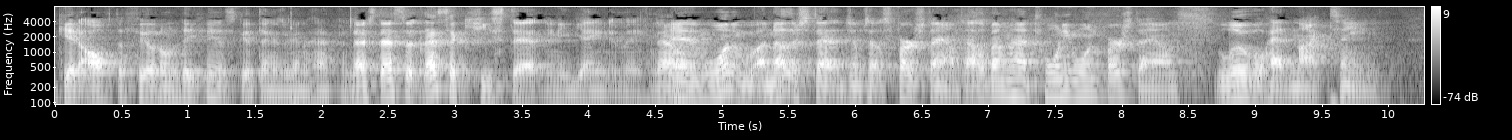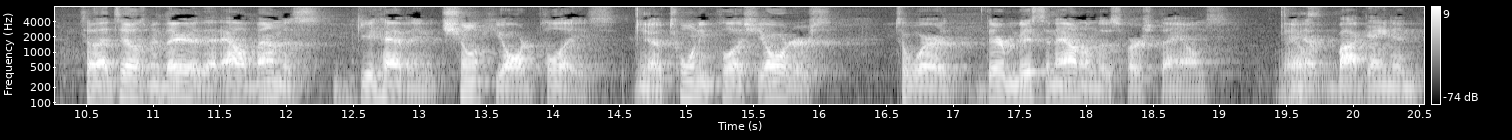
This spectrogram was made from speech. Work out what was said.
get off the field on defense, good things are going to happen. That's that's a that's a key stat in any game to me. Now, And one another stat that jumps out is first downs. Alabama had 21 first downs. Louisville had 19. So that tells me there that Alabama's having chunk yard plays. You know, 20 plus yarders, to where they're missing out on those first downs. And by gaining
